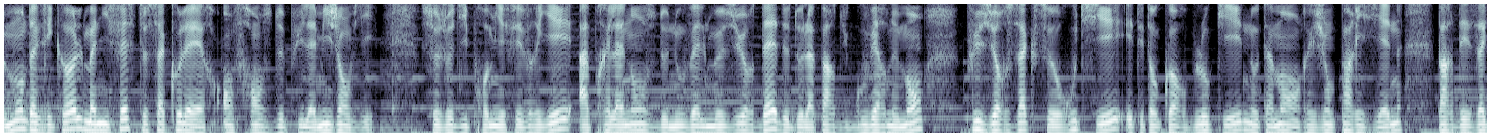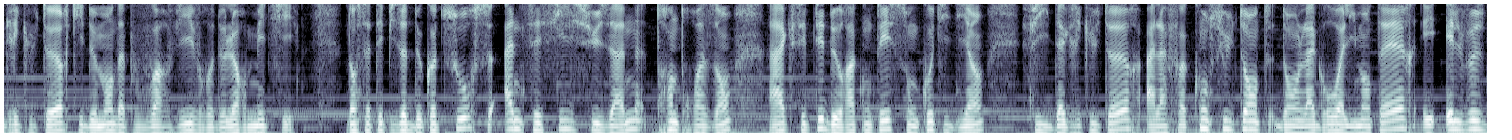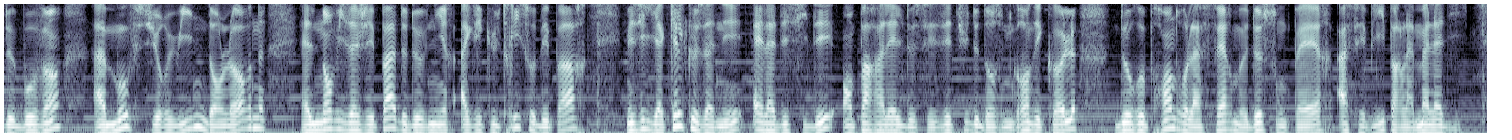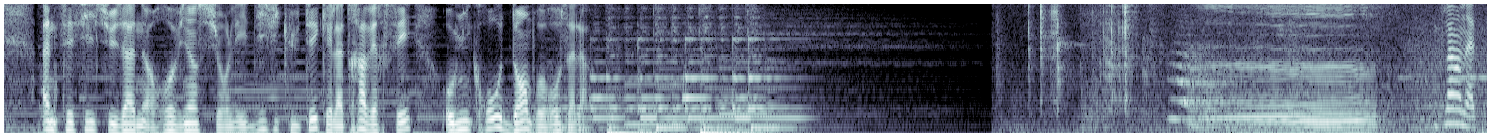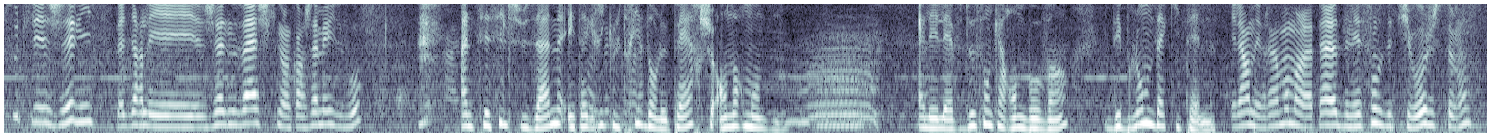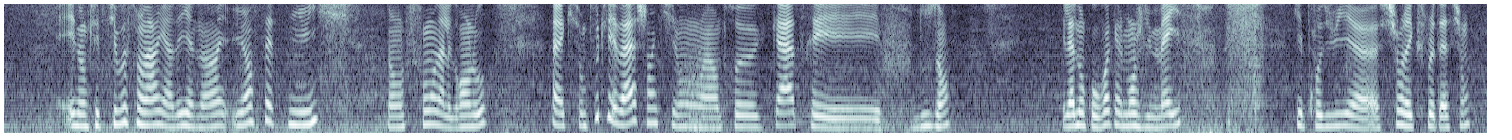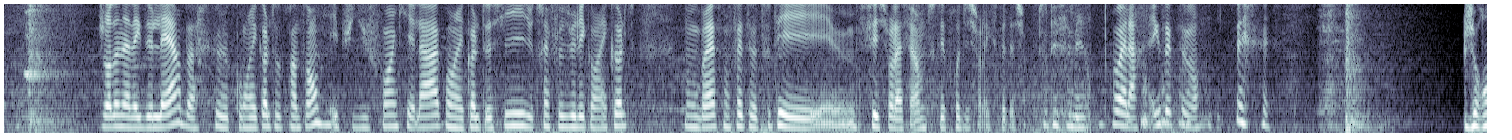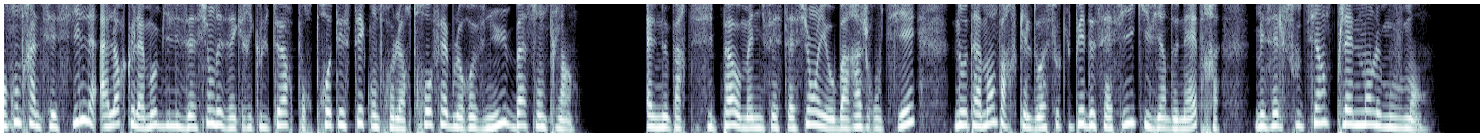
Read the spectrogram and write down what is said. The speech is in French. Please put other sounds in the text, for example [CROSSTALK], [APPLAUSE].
Le monde agricole manifeste sa colère en France depuis la mi-janvier. Ce jeudi 1er février, après l'annonce de nouvelles mesures d'aide de la part du gouvernement, plusieurs axes routiers étaient encore bloqués, notamment en région parisienne, par des agriculteurs qui demandent à pouvoir vivre de leur métier. Dans cet épisode de Code Source, Anne-Cécile Suzanne, 33 ans, a accepté de raconter son quotidien. Fille d'agriculteur, à la fois consultante dans l'agroalimentaire et éleveuse de à Mauves-sur-Huine dans l'Orne, elle n'envisageait pas de devenir agricultrice au départ, mais il y a quelques années, elle a décidé, en parallèle de ses études dans une grande école, de reprendre la ferme de son père, affaibli par la maladie. Anne-Cécile Suzanne revient sur les difficultés qu'elle a traversées au micro d'Ambre Rosala. Donc là, on a toutes les jeunisses, c'est-à-dire les jeunes vaches qui n'ont encore jamais eu de veau. Anne-Cécile Suzanne est agricultrice dans le Perche, en Normandie. Elle élève 240 bovins, des blondes d'Aquitaine. Et là, on est vraiment dans la période de naissance des petits veaux, justement. Et donc, les petits veaux sont là, regardez, il y en a eu un cette nuit. Dans le fond, on a le grand lot, euh, qui sont toutes les vaches, hein, qui ont euh, entre 4 et pff, 12 ans. Et là, donc, on voit qu'elles mangent du maïs, qui est produit euh, sur l'exploitation. Donne avec de l'herbe que- qu'on récolte au printemps, et puis du foin qui est là, qu'on récolte aussi, du trèfle violet qu'on récolte. Donc bref, en fait, tout est fait sur la ferme, tout est produit sur l'exploitation. Tout est fait maison. Voilà, exactement. [LAUGHS] C'est- Je rencontre Anne-Cécile alors que la mobilisation des agriculteurs pour protester contre leurs trop faibles revenus bat son plein. Elle ne participe pas aux manifestations et aux barrages routiers, notamment parce qu'elle doit s'occuper de sa fille qui vient de naître, mais elle soutient pleinement le mouvement.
